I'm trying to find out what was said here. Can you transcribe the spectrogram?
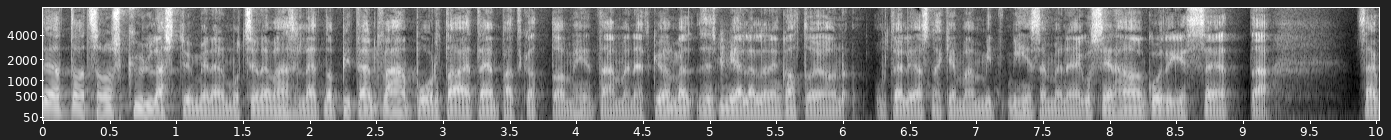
välttämättä sanoisi kyllästyminen, mutta siinä vähän silleen, että no pitää nyt vähän puurtaa eteenpäin, että katsoa mihin tämä menee. Että kyllä mä siis mielelläni katoja on utelias näkemään, mihin se menee, kun siinähän on kuitenkin se, että se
